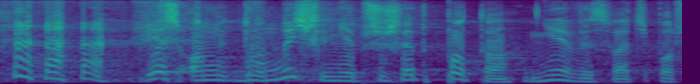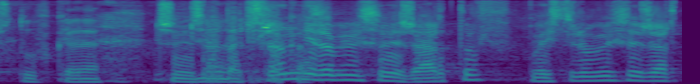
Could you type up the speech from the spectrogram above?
Wiesz, on domyślnie przyszedł po to, nie wysłać pocztówkę, czy, Czy, nadać czy on nie robił sobie żartów? Bo jeśli robił sobie żart,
